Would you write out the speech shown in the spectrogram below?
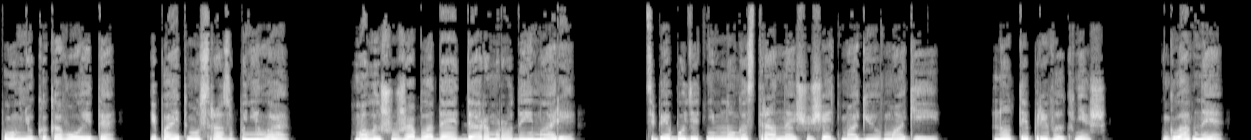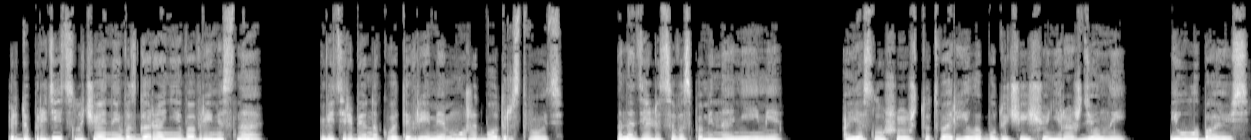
Помню, каково это, и поэтому сразу поняла. Малыш уже обладает даром рода и Мари. Тебе будет немного странно ощущать магию в магии но ты привыкнешь. Главное — предупредить случайные возгорания во время сна, ведь ребенок в это время может бодрствовать. Она делится воспоминаниями, а я слушаю, что творила, будучи еще нерожденной, и улыбаюсь.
